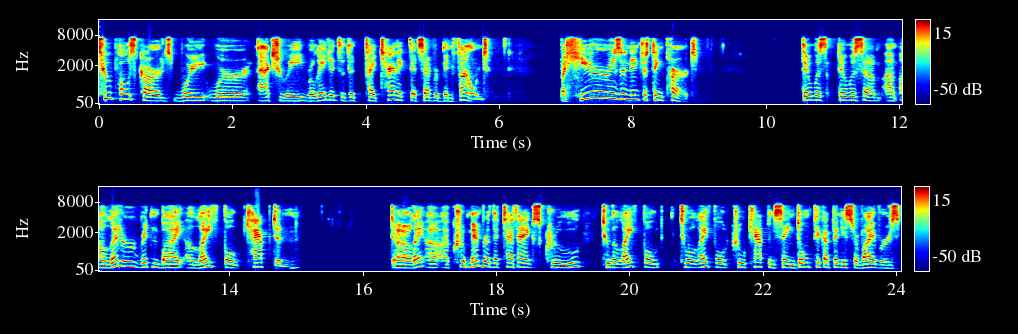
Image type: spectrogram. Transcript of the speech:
two postcards were were actually related to the Titanic that's ever been found. But here is an interesting part. There was there was a, a, a letter written by a lifeboat captain, uh, a, a crew member of the Titanic's crew, to the lifeboat to a lifeboat crew captain saying, "Don't pick up any survivors,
